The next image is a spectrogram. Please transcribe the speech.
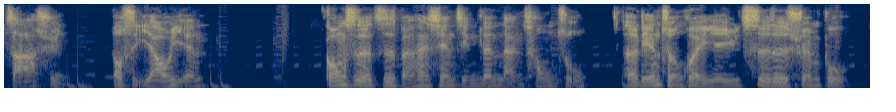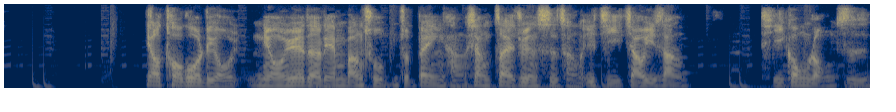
杂讯，都是谣言。公司的资本和现金仍然充足，而联准会也于次日宣布。要透过纽纽约的联邦储准备银行向债券市场的一级交易商提供融资，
